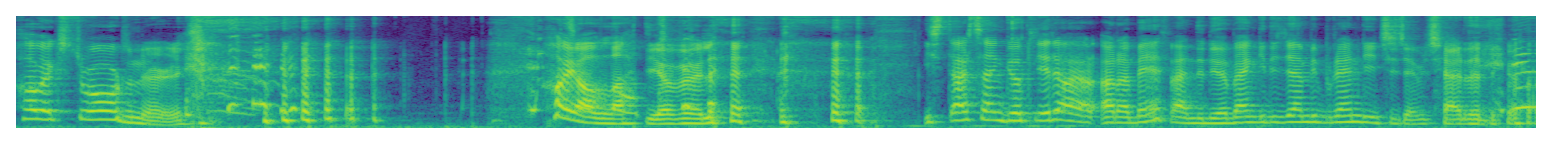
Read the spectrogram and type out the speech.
how extraordinary. Hay Allah diyor böyle. İstersen gökleri ar- ara beyefendi diyor. Ben gideceğim bir brandy içeceğim içeride diyor.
